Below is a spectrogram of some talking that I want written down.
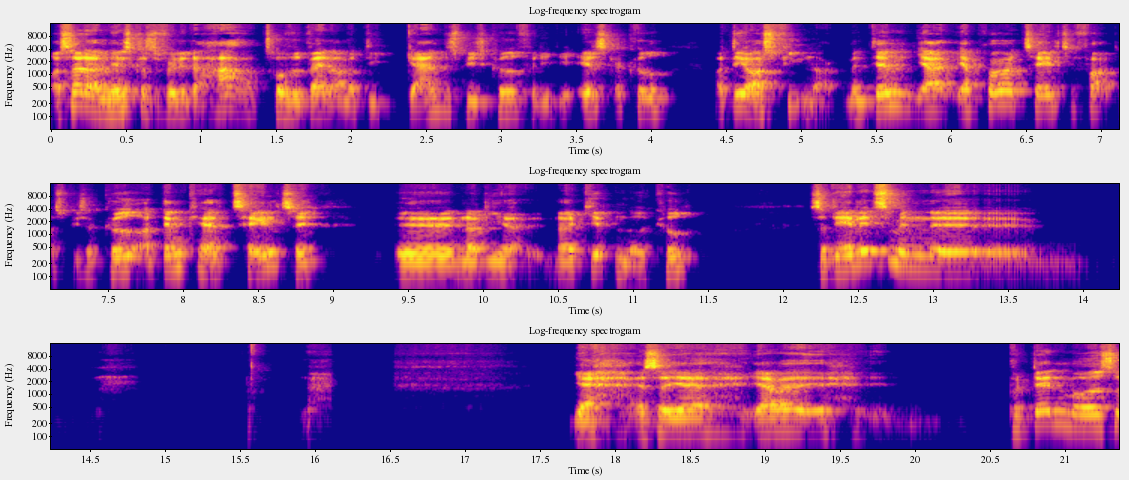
og så er der mennesker selvfølgelig, der har truffet valg om, at de gerne vil spise kød, fordi de elsker kød, og det er også fint nok. Men dem, jeg, jeg prøver at tale til folk, der spiser kød, og dem kan jeg tale til, øh, når, de, når jeg giver dem noget kød. Så det er lidt som en... Øh, ja, altså jeg, jeg, på den måde, så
